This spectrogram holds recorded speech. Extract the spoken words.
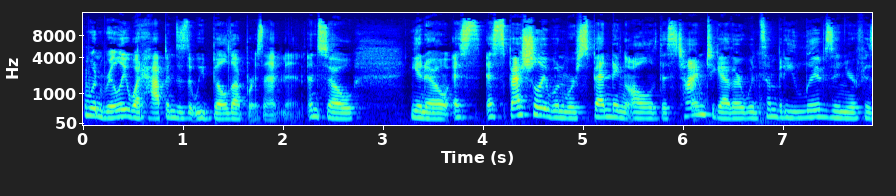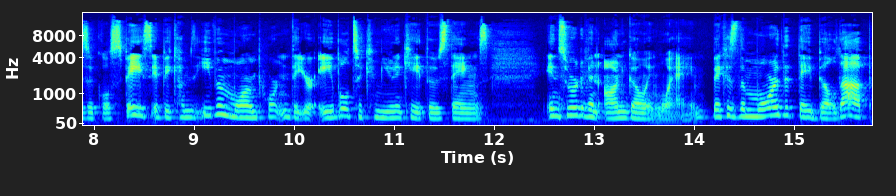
when really what happens is that we build up resentment. And so, you know, es- especially when we're spending all of this time together, when somebody lives in your physical space, it becomes even more important that you're able to communicate those things in sort of an ongoing way. Because the more that they build up,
